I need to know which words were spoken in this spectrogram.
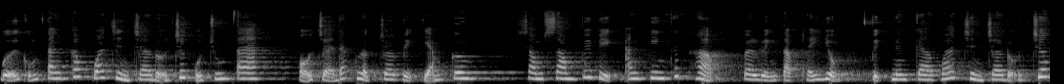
Bưởi cũng tăng tốc quá trình trao đổi chất của chúng ta, hỗ trợ đắc lực cho việc giảm cân. Song song với việc ăn kiêng thích hợp và luyện tập thể dục, việc nâng cao quá trình trao đổi chất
